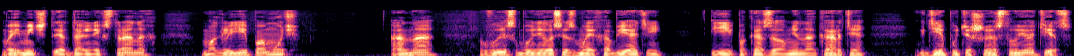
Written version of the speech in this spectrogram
мои мечты о дальних странах могли ей помочь. Она высвободилась из моих объятий и показала мне на карте, где путешествовал отец.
